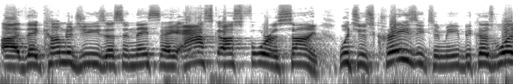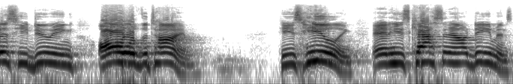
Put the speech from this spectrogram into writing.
uh, they come to Jesus and they say, Ask us for a sign, which is crazy to me because what is he doing all of the time? He's healing and he's casting out demons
